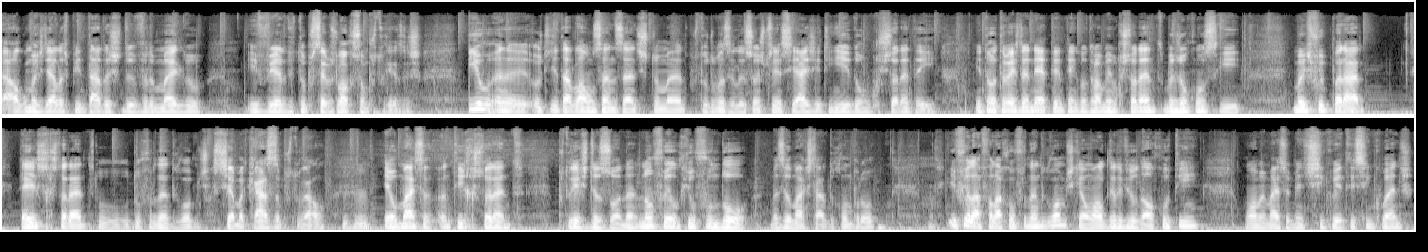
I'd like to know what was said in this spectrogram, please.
algumas delas pintadas de vermelho e verde, e tu percebes logo que são portuguesas. E eu, eu tinha estado lá uns anos antes, numa, por umas eleições presidenciais, e tinha ido a um restaurante aí. Então, através da net, tentei encontrar o mesmo restaurante, mas não consegui. Mas fui parar a este restaurante do, do Fernando Gomes, que se chama Casa Portugal. Uhum. É o mais antigo restaurante português na zona. Não foi ele que o fundou, mas ele mais tarde comprou. E fui lá falar com o Fernando Gomes, que é um algarvio de Alcotim, um homem mais ou menos de 55 anos,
